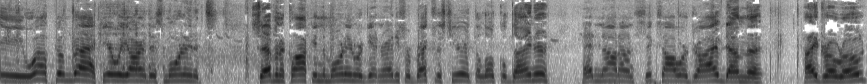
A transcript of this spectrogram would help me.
Hey, welcome back. Here we are this morning. It's 7 o'clock in the morning. We're getting ready for breakfast here at the local diner. Heading out on six-hour drive down the Hydro Road.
